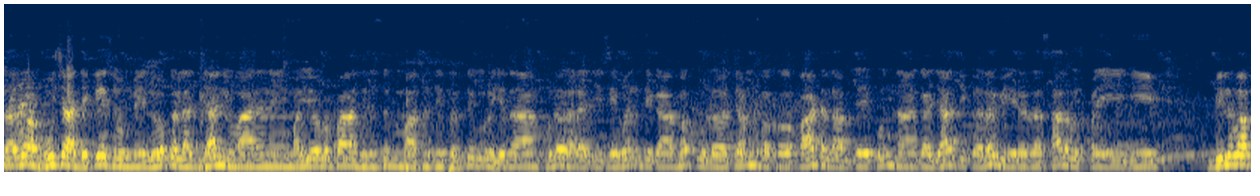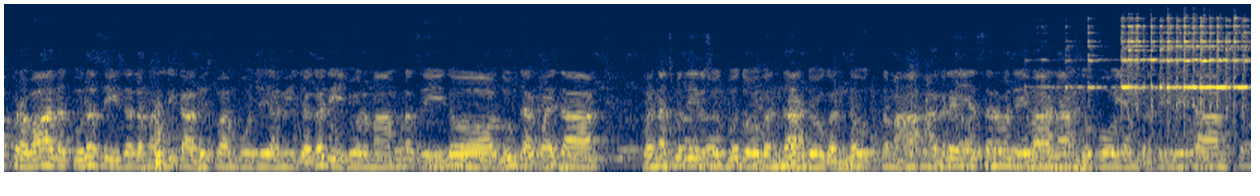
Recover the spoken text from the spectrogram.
सर्वभूषाधिके सौम्ये लोकलज्जा निवारणे मयोपपाधितुं वासति प्रतिगृह्यतां फुलं बकुल चम्पक पाटलाब्जय पुन्नाग गजाति करवीर रसालपुष्पैः बिल्व प्रवाल तुलसी दल मल्लिकाभिस्वां पूजयामि जगदीश्वर मां प्रसीद। धूप दाखवायचा वनस्पती सुद्भुतो गंधाढ्यो गंध उत्तमः अग्रेय सर्वदेवानां धूपोऽयं प्रतिगृहीतां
